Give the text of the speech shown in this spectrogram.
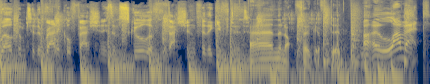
Welcome to the Radical Fashionism School of Fashion for the Gifted. And the not so gifted. I love it.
